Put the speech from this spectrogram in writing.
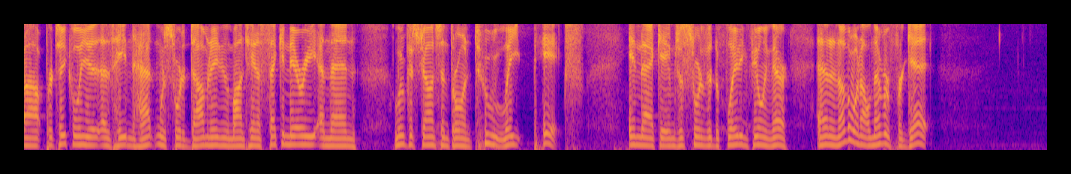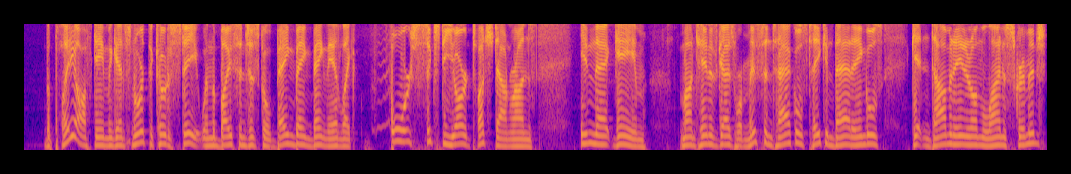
Uh, particularly as Hayden Hatten was sort of dominating the Montana secondary, and then Lucas Johnson throwing two late picks in that game, just sort of the deflating feeling there. And then another one I'll never forget the playoff game against North Dakota State when the Bison just go bang, bang, bang. They had like four 60 yard touchdown runs in that game. Montana's guys were missing tackles, taking bad angles, getting dominated on the line of scrimmage.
